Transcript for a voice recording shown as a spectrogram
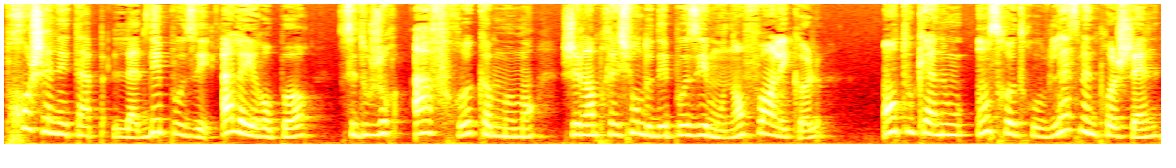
Prochaine étape, la déposer à l'aéroport. C'est toujours affreux comme moment, j'ai l'impression de déposer mon enfant à l'école. En tout cas, nous, on se retrouve la semaine prochaine.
